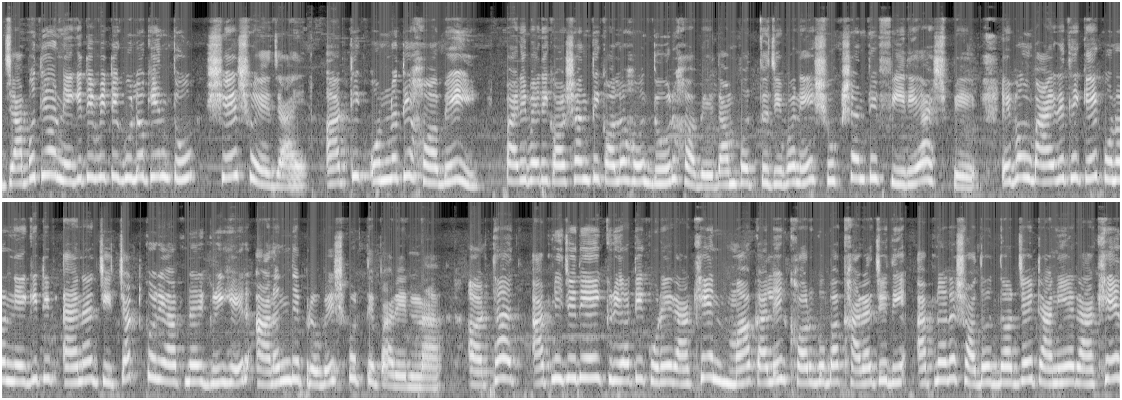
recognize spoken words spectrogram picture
যাবতীয় নেগেটিভিটিগুলো কিন্তু শেষ হয়ে যায়। আর্থিক উন্নতি হবেই। পারিবারিক অশান্তি কলহ দূর হবে। দাম্পত্য জীবনে সুখ শান্তি ফিরে আসবে। এবং বাইরে থেকে কোনো নেগেটিভ এনার্জি চট করে আপনার গৃহের আনন্দে প্রবেশ করতে পারেন না। অর্থাৎ আপনি যদি এই ক্রিয়াটি করে রাখেন, মা কালীর খর্গ বা খাড়া যদি আপনারা সদর দরজায় টানিয়ে রাখেন,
